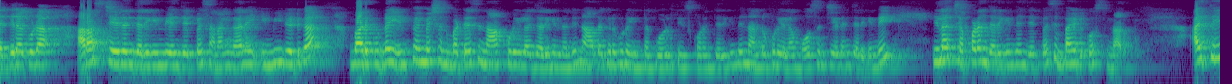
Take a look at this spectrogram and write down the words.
దగ్గర కూడా అరెస్ట్ చేయడం జరిగింది అని చెప్పేసి అనగానే ఇమీడియట్గా వారికి ఉన్న ఇన్ఫర్మేషన్ పట్టేసి నాకు కూడా ఇలా జరిగిందండి. నా దగ్గర కూడా ఇంత గోల్డ్ తీసుకోవడం జరిగింది. నన్ను కూడా ఇలా మోసం చేయడం జరిగింది. ఇలా చెప్పడం జరిగింది అని చెప్పేసి బయటకు వస్తున్నారు. అయితే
